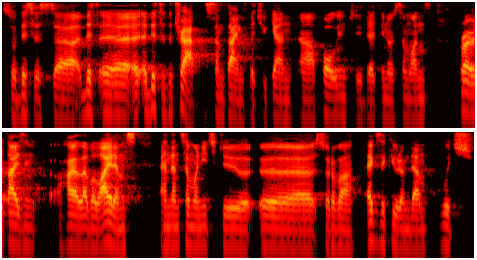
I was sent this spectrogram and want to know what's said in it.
So this is uh, this uh, this is the trap sometimes that you can uh, fall into. That you know someone's prioritizing high level items, and then someone needs to uh, sort of uh, execute on them, which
